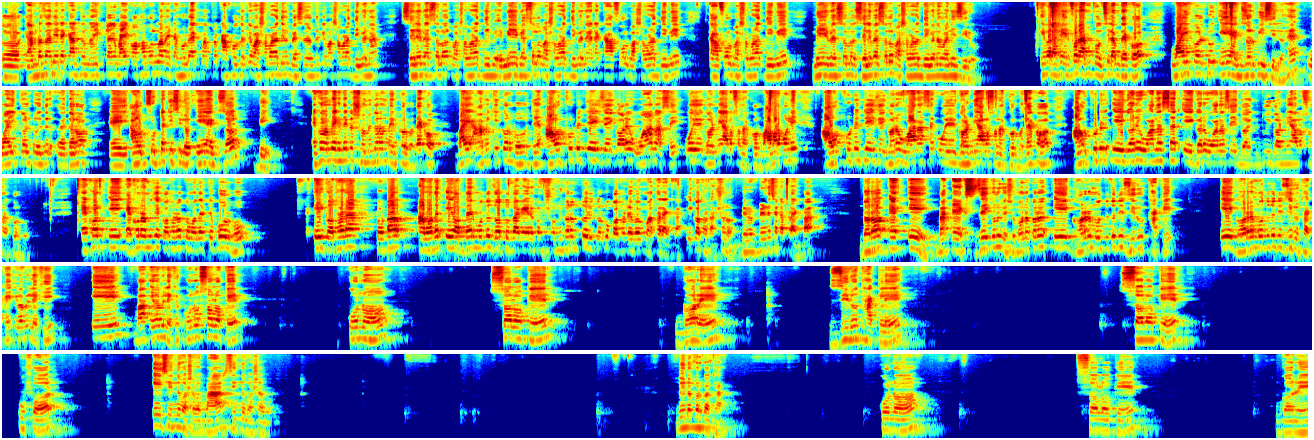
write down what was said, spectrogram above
তো আমরা জানি এটা কার জন্য? একটু আগে ভাই কথা বললাম, এটা হলো একমাত্র কাপলদেরকে বাসা ভাড়া দিবে ব্যাচেলারদেরকে বাসা ভাড়া দিবে না। ছেলে ব্যাচেলর বাসা ভাড়া দিবে, মেয়ে ব্যাচেলর বাসা ভাড়া দিবে না, এটা কাফল বাসা ভাড়া দিবে, কাফল বাসা ভাড়া দিবে, মেয়ে ব্যাচেলর, ছেলে ব্যাচেলর বাসা ভাড়া দিবে না মানে জিরো। এবার আসে, এরপর আমি বলছিলাম, দেখো Y equal to A XOR B ছিল হ্যাঁ? ওয়াই ইকুয়াল টু এদের ধরো, এই আউটপুটটা কি ছিল? এ এক্সর বি এখন আমরা এখান থেকে একটা সমীকরণ বের করব। দেখো ভাই, আমি কি করব যে আউটপুটের যে এই যে ঘরে ওয়ান আছে, ওই ওই ঘর নিয়ে আলোচনা করব। আবার বলি আউটপুটের যে এই যে ঘরে ওয়ান আছে, ওই ওই ঘর নিয়ে আলোচনা করব। দেখো আউটপুটের এই ঘরে ওয়ান আছে আর এই ঘরে ওয়ান আছে, এই দুই- ঘর নিয়ে আলোচনা করব। এখন এই, এখন আমি যে কথাটা তোমাদেরকে বলব, এই কথাটা টোটাল আমাদের এই অধ্যায়ের মধ্যে যত জায়গায় এরকম সমীকরণ তৈরি করব, কথাটা এভাবে মাথায় রাখবা। এই কথাটা, শোনো, ব্রেনে সেটআপ রাখবা। ধরো এ বা এক্স যে কোনো কিছু, মনে করো এ ঘরের মধ্যে যদি জিরো থাকে, এ ঘরের মধ্যে যদি জিরো থাকে, এভাবে লিখি, এ বা এভাবে লিখি, কোন চলকের কোন চলকের গড়ে জিরো থাকলে চলকের উপর এই চিহ্ন বসাবো, বার চিহ্ন বসাবো। দুই নম্বর কথা। কোন চলকের গড়ে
